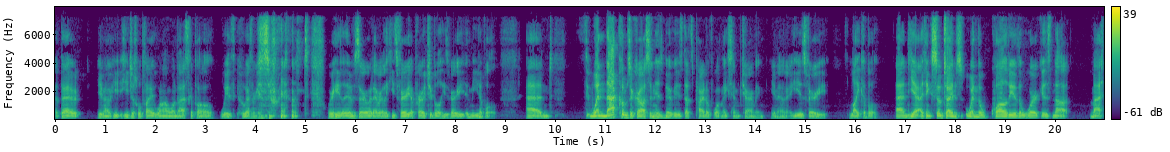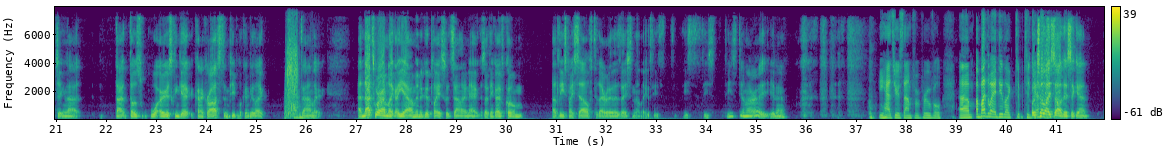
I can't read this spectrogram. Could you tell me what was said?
about you know he, he just will play one on one basketball with whoever is around where he lives or whatever. Like he's very approachable. He's very amenable, and th- when that comes across in his movies, that's part of what makes him charming. You know, he is very likable. And yeah, I think sometimes when the quality of the work is not matching that, that those wires can get kind of crossed, and people can be like Sandler, and that's where I'm like, oh, yeah, I'm in a good place with Sandler now because I think I've come, at least myself, to that realization that like he's he's he's he's doing all right, you know. He has your stamp of approval. Um, and by the way, I do like to, to Until I saw this again.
